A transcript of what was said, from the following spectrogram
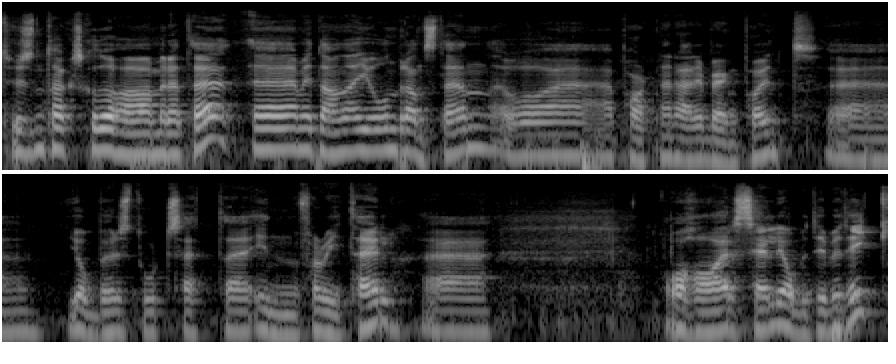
Tusen takk skal du ha, Merete. Eh, mitt navn er Jon Brandsten og er partner her i Bearingpoint. Eh, jobber stort sett innenfor retail. Eh, og har selv jobbet i butikk,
